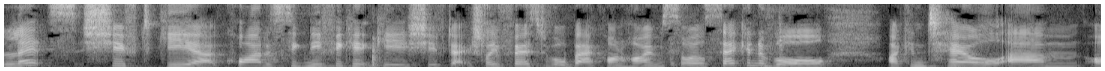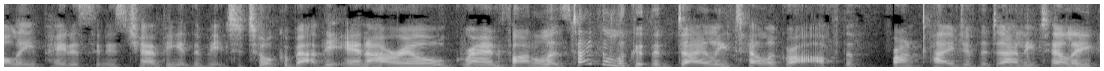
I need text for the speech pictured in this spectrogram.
let's shift gear. Quite a significant gear shift, actually. First of all, back on home soil. Second of all, I can tell um, Ollie Peterson is champing at the bit to talk about the NRL Grand Final. Let's take a look at the Daily Telegraph, the front page of the Daily Telly.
